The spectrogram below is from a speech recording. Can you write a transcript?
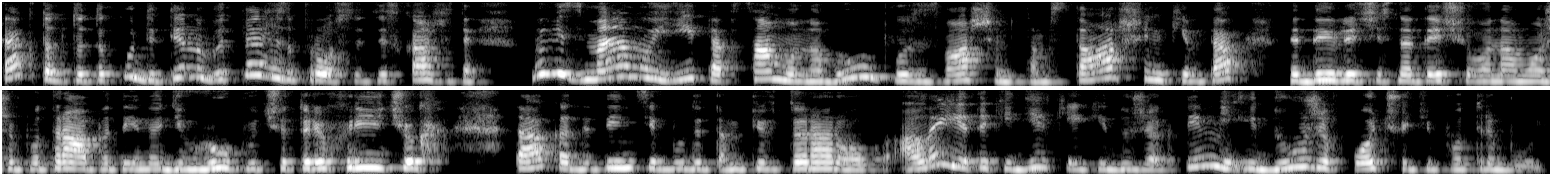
Так, Тобто таку дитину ви теж запросите, і скажете, ми візьмемо її так само на групу з вашим там старшеньким, так, не дивлячись на те, що вона може потрапити іноді в групу чотирьох річок, так, а дитинці буде там півтора року. Але є такі дітки, які дуже активні і дуже хочуть хочуть і потребують.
